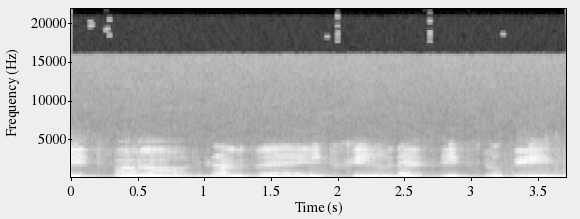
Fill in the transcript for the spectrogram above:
השיטפונות, גם זה התחיל בטפטופים.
